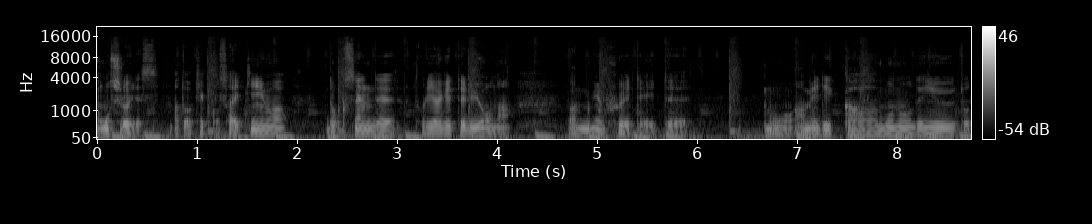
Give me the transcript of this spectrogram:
面白いです。あとは結構最近は独占で取り上げてるような番組も増えていて、もうアメリカもので言うと、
